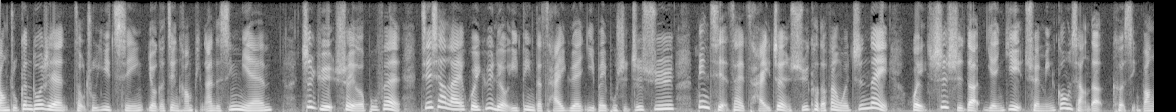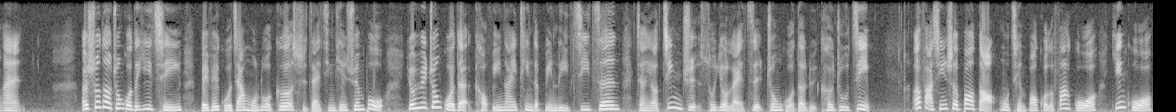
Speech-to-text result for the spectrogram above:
帮助更多人走出疫情，有个健康平安的新年。至于税额部分，接下来会预留一定的财源以备不时之需，并且在财政许可的范围之内，会适时的研议全民共享的可行方案。而说到中国的疫情，北非国家摩洛哥是在今天宣布，由于中国的 COVID-19 的病例激增，将要禁止所有来自中国的旅客入境。而法新社报道，目前包括了法国、英国、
